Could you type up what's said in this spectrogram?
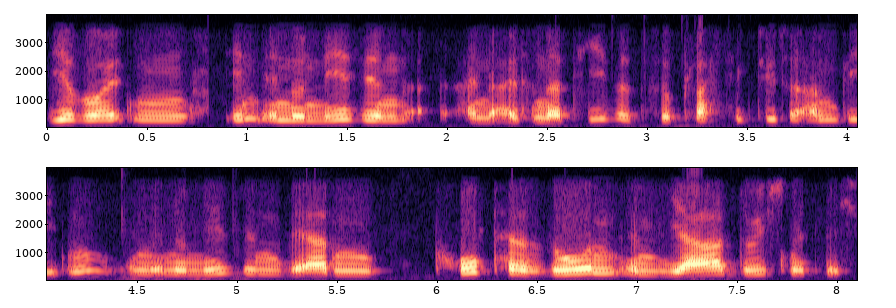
Wir wollten in Indonesien eine Alternative zur Plastiktüte anbieten. In Indonesien werden pro Person im Jahr durchschnittlich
